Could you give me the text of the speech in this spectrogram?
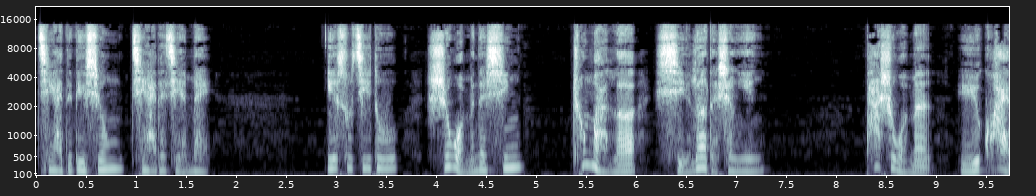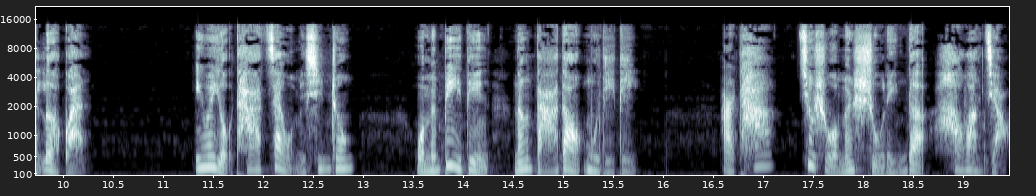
亲爱的弟兄，亲爱的姐妹，耶稣基督使我们的心充满了喜乐的声音，它使我们愉快乐观，因为有它在我们心中，我们必定能达到目的地。而他就是我们属灵的好望角。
